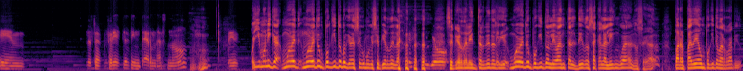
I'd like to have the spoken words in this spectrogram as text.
em, nuestras referencias internas, ¿no? Oye, Mónica, muévete, muévete un poquito porque a veces como que se pierde la se pierde la internet, así que muévete un poquito, levanta el dedo, saca la lengua, no sé, ¿ah? parpadea un poquito más rápido.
